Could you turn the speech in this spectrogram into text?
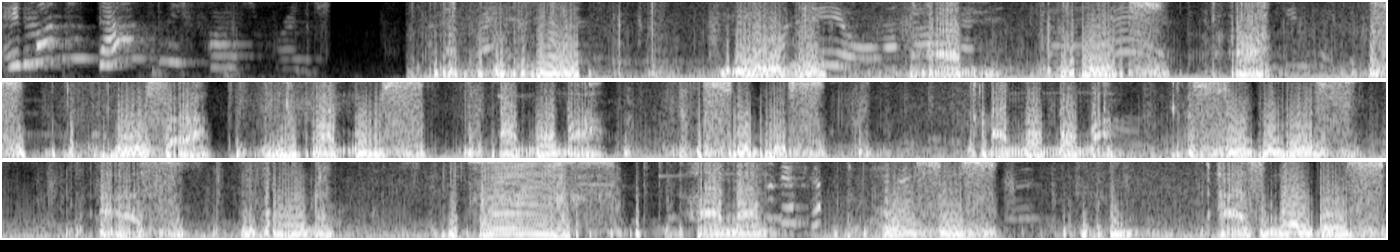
Ey, Mann, du darfst nicht Fastbridge. Man darf kein Internet. Mann, Leo, Asmogus,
